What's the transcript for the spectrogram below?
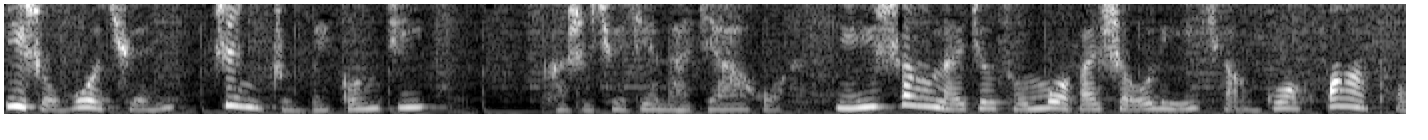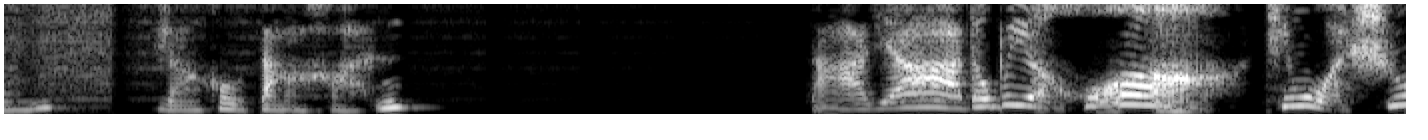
一手握拳，正准备攻击。可是却见那家伙一上来就从莫凡手里抢过话筒，然后大喊：“大家都不要慌，听我说。”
